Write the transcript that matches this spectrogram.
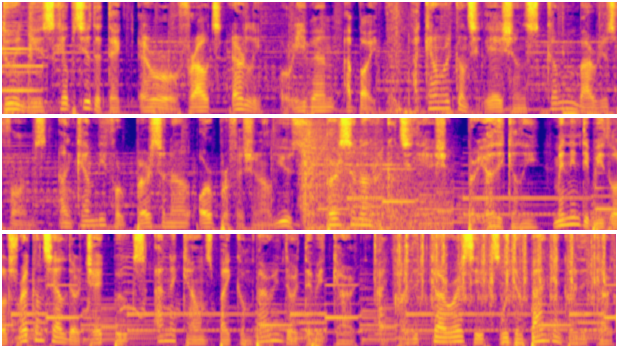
Doing this helps you detect error or frauds early or even avoid them. Account reconciliations come in various forms and can be for personal or professional use. Personal reconciliation. Periodically, many individuals reconcile their checkbooks and accounts by comparing their debit card and credit card receipts with their bank and credit card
